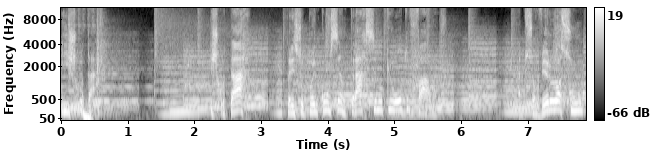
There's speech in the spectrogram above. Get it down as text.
e escutar. Escutar pressupõe concentrar-se no que o outro fala, absorver o assunto,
